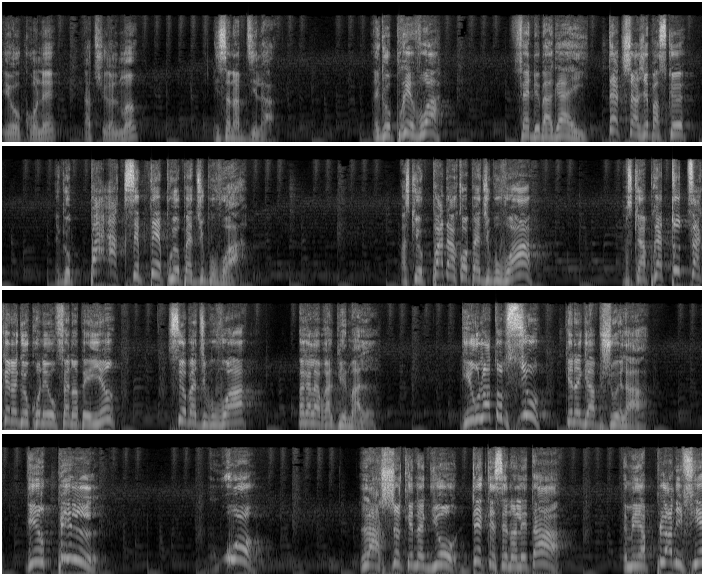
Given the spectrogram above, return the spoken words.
et je connais naturellement, et ça m'a dit là. Et je prévoit faire des bagailles tête chargée parce que ne pas accepter pour perdre du pouvoir. Parce que pas d'accord perdre du pouvoir. Parce qu'après tout ça que nous connaissons fait dans le pays, hein, si on perd du pouvoir, pas va le pile mal. Il y a une autre option que nous avons joué là. Il y a pile gros l'argent que nous avons décaissé dans l'État. Et mais il a planifié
